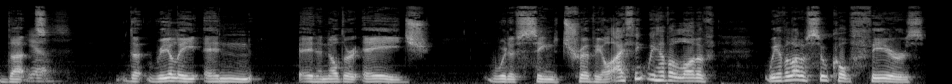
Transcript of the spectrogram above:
that Yes. that really in in another age would have seemed trivial. I think we have a lot of we have a lot of so-called fears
